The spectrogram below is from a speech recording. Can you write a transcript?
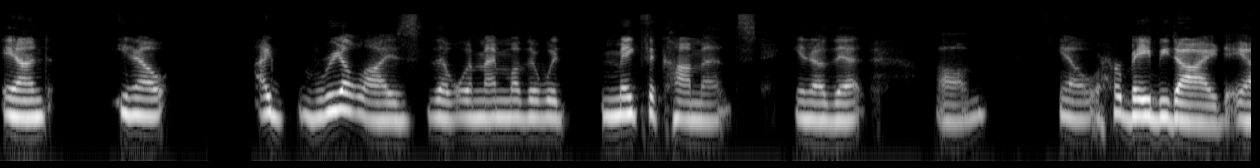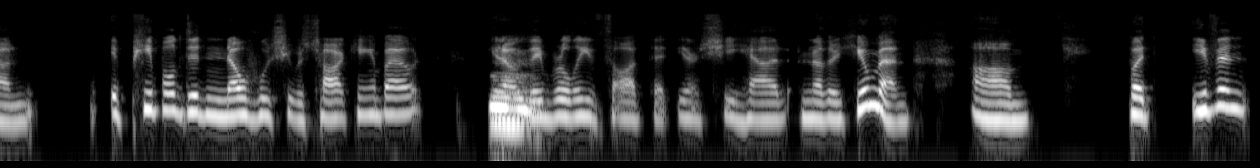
yeah. And you know, I realized that when my mother would make the comments, you know, that um, you know her baby died and if people didn't know who she was talking about you know mm-hmm. they really thought that you know she had another human um but even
